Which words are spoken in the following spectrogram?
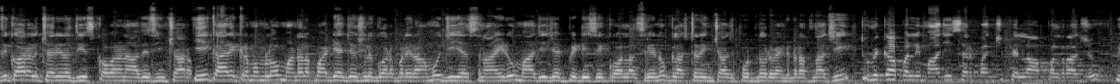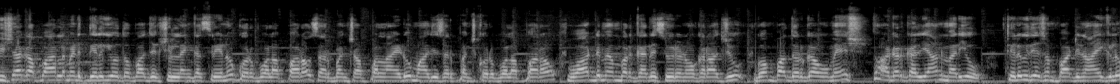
అధికారులు చర్యలు తీసుకోవాలని ఆదేశించారు. ఈ కార్యక్రమంలో మండల పార్టీ అధ్యక్షులు గొరపల్లి రాము జిఎస్ నాయుడు Naidu ZPTC Kolla Srinu cluster in-charge Potnuru వెంకటరత్నాచి తుమికాపల్లి మాజీ సర్పంచ్ పిల్ల అప్పలరాజు విశాఖ పార్లమెంట్ తెలుగు యువత ఉపాధ్యక్షులు లెంక శ్రీను కొరపోల అప్పారావు సర్పంచ్ అప్పలనాయుడు మాజీ సర్పంచ్ కొరపోల అప్పారావు వార్డు మెంబర్ కర్రి సూర్య నోకరాజు గొంప దుర్గా ఉమేష్ సాగర్ కళ్యాణ్ మరియు తెలుగుదేశం పార్టీ నాయకులు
